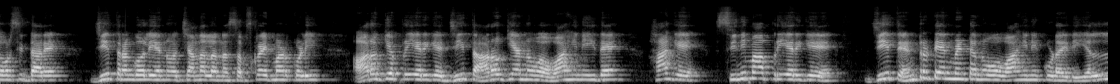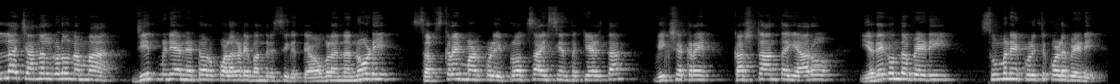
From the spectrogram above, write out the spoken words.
ತೋರಿಸಿದ್ದಾರೆ. ಜೀತ್ ರಂಗೋಲಿ ಅನ್ನುವ ಚಾನಲ್ ಅನ್ನು ಸಬ್ಸ್ಕ್ರೈಬ್ ಮಾಡ್ಕೊಳ್ಳಿ. ಆರೋಗ್ಯ ಪ್ರಿಯರಿಗೆ ಜೀತ್ ಆರೋಗ್ಯ ಅನ್ನುವ ವಾಹಿನಿ ಇದೆ. ಹಾಗೆ ಸಿನಿಮಾ ಪ್ರಿಯರಿಗೆ ಜೀತ್ ಎಂಟರ್ಟೈನ್ಮೆಂಟ್ ಅನ್ನುವ ವಾಹಿನಿ ಕೂಡ ಇದೆ. ಎಲ್ಲ ಚಾನಲ್ಗಳು ನಮ್ಮ ಜೀತ್ ಮೀಡಿಯಾ ನೆಟ್ವರ್ಕ್ ಒಳಗಡೆ ಬಂದ್ರೆ ಸಿಗುತ್ತೆ. ಅವುಗಳನ್ನು ನೋಡಿ ಸಬ್ಸ್ಕ್ರೈಬ್ ಮಾಡ್ಕೊಳ್ಳಿ, ಪ್ರೋತ್ಸಾಹಿಸಿ ಅಂತ ಕೇಳ್ತಾ. ವೀಕ್ಷಕರೇ, ಕಷ್ಟ ಅಂತ ಯಾರು ಎದೆಗೊಂದಬೇಡಿ ಸುಮ್ಮನೆ ಕುಳಿತುಕೊಳ್ಳಬೇಡಿ.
